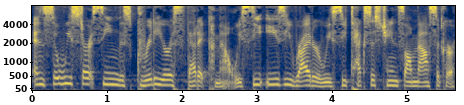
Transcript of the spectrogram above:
And so we start seeing this grittier aesthetic come out. We see Easy Rider, we see Texas Chainsaw Massacre.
